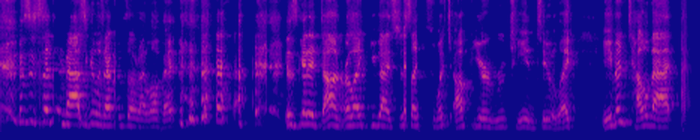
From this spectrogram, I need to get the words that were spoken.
this is such a masculine episode. I love it. just get it done. Or like you guys just like switch up your routine too. Like even tell that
